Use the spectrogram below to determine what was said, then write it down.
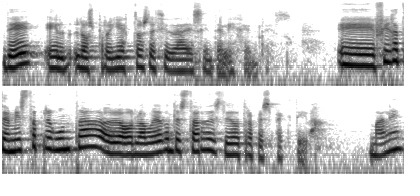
de los proyectos de ciudades inteligentes. Eh, fíjate, a mí esta pregunta os la voy a contestar desde otra perspectiva. ¿vale?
